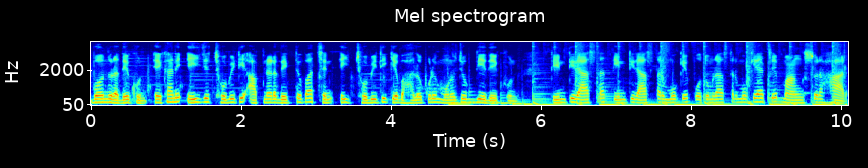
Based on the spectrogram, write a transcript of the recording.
বন্ধুরা, দেখুন, এখানে এই যে ছবিটি আপনারা দেখতে পাচ্ছেন, এই ছবিটিকে ভালো করে মনোযোগ দিয়ে দেখুন। তিনটি রাস্তা, তিনটি রাস্তার মুখে, প্রথম রাস্তার মুখে আছে মাংসর হাড়।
